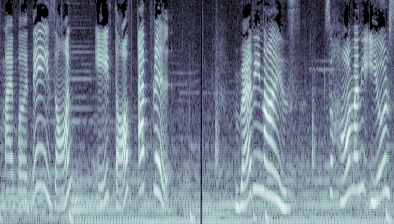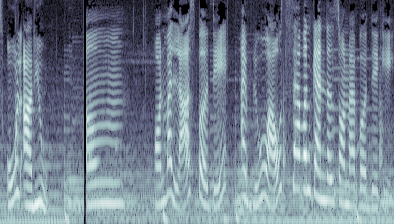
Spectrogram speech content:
My birthday is on 8th of April. Very nice. So how many years old are you? Um on my last birthday I blew out 7 candles on my birthday cake.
